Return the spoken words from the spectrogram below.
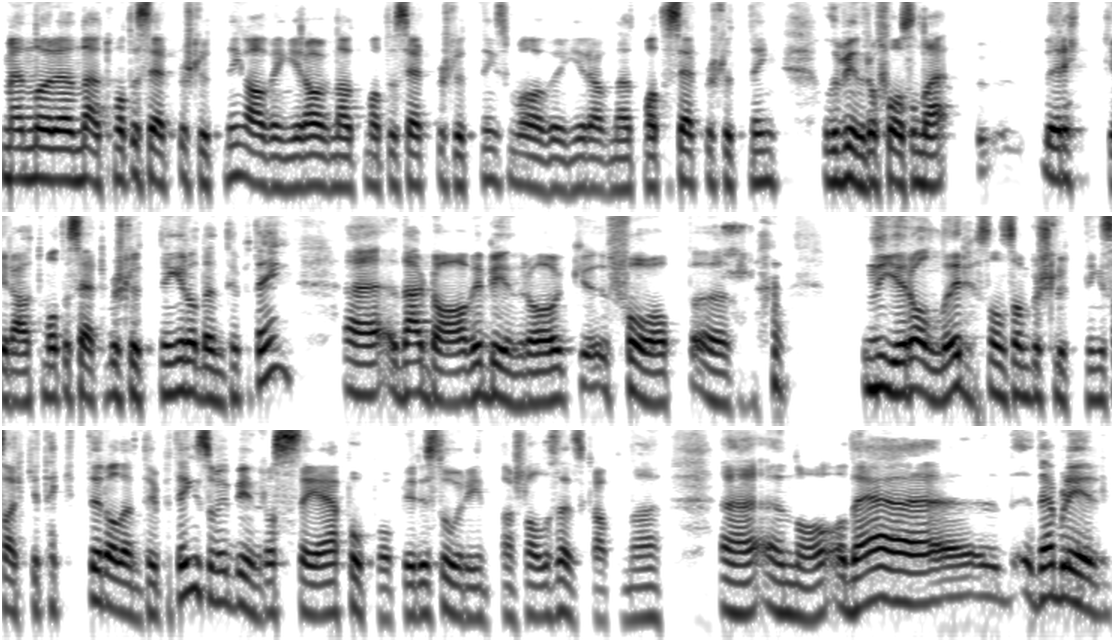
Men når en automatisert beslutning avhenger av en automatisert beslutning som avhenger av en automatisert beslutning, og du begynner å få sånne rekker automatiserte beslutninger og den type ting. Eh, det er da vi begynner å få opp eh, nye roller, sånn som beslutningsarkitekter og den type ting, som vi begynner å se poppe opp i de store internasjonale selskapene eh, nå. Og det, det blir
